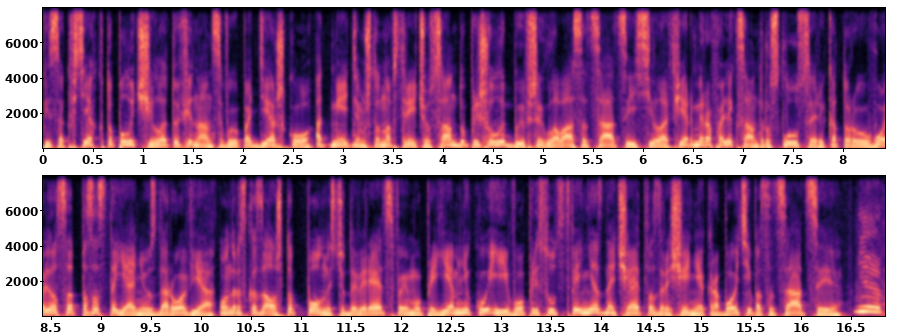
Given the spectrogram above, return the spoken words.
список всех, кто получил эту финансовую поддержку. Отметим, что на встречу Санду пришел и бывший глава ассоциации «Сила фермеров» Александр Слусарь, который уволился по состоянию здоровья. Он рассказал, что полностью доверяет своему преемнику и его присутствие не означает возвращение к работе в ассоциации. Нет,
